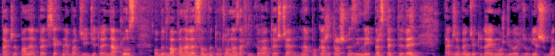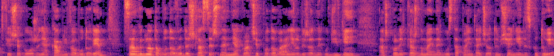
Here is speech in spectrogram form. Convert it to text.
także panel Plex jak najbardziej idzie tutaj na plus. Obydwa panele są wytłoczone, za chwilkę Wam to jeszcze e, pokażę troszkę z innej perspektywy, także będzie tutaj możliwość również łatwiejszego ułożenia kabli w obudowie. Sam wygląd obudowy dość klasyczny, mnie akurat się podoba, ja nie lubię żadnych udziwnień, aczkolwiek każdy ma inne gusta, pamiętajcie, o tym się nie dyskutuje.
